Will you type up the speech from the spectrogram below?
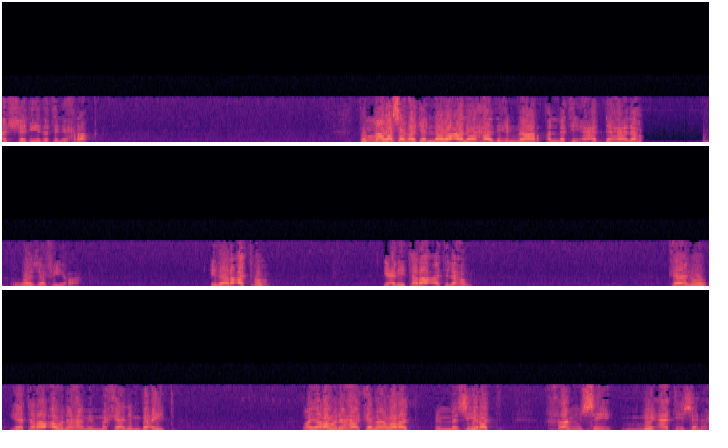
الشديدة الإحراق. ثم وصف جل وعلا هذه النار التي أعدها لهم وزفيرا. إذا رأتهم يعني تراءت لهم. كانوا يتراءونها من مكان بعيد. ويرونها كما ورد من مسيرة خمسمائة سنة.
